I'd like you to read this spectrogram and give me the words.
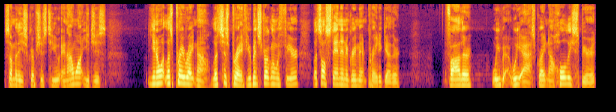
some of these scriptures to you. And I want you just, you know what? Let's pray right now. Let's just pray. If you've been struggling with fear, let's all stand in agreement and pray together. Father, we, we ask right now, Holy Spirit,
